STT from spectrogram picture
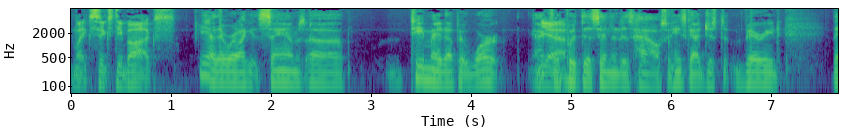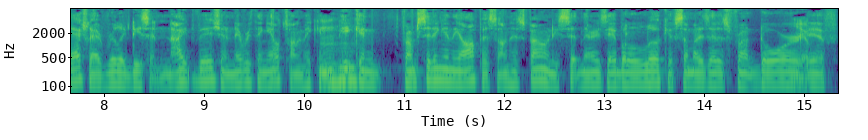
like 60 bucks. Yeah, they were like at Sam's uh, teammate up at work actually Yeah. put this in at his house, and he's got just varied. They actually have really decent night vision and everything else on him. He can Mm-hmm. he can from sitting in the office on his phone. He's sitting there. He's able to look if somebody's at his front door, Yep. if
